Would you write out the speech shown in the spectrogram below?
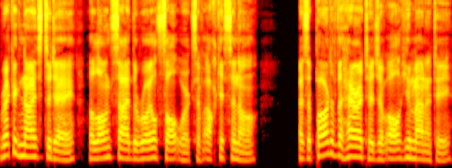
Recognized today alongside the Royal Salt Works of Arc-et-Senans, as a part of the heritage of all humanity,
